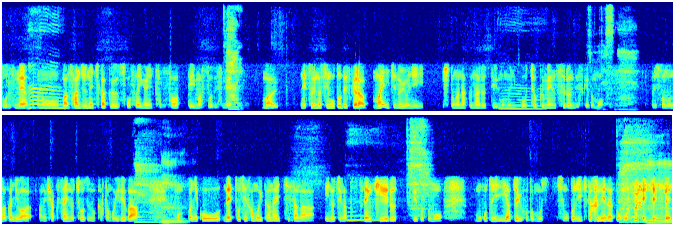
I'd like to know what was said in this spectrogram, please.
そうですね。あの、まあ、30年近く総裁業に携わっていますとですね、はい、まあねそれが仕事ですから毎日のように人が亡くなるっていうものにこう直面するんですけども、やっぱりその中にはあの100歳の長寿の方もいれば、本当にこうね年派もいかない小さな命が突然消えるっていうことも、もう本当に嫌というほどもう仕事に行きたくねえなと思うぐらいですね、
